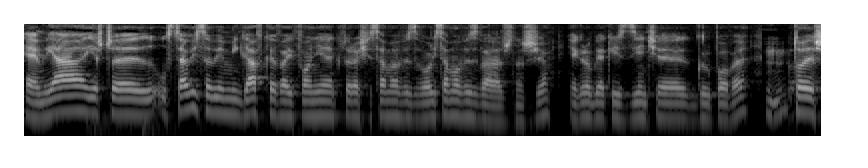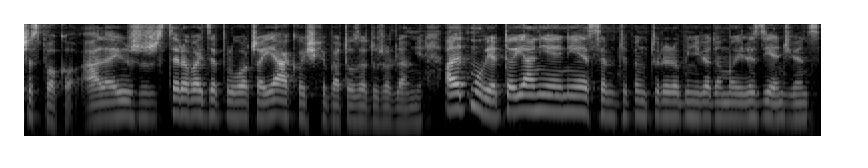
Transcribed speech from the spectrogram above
wiem, ja jeszcze ustawić sobie migawkę w iPhone'ie, która się sama wyzwoli, samo wyzwalacz, znaczy się, jak robię jakieś zdjęcie grupowe, mhm. to jeszcze spoko, ale już sterować z Apple Watcha jakoś chyba to za dużo dla mnie. Ale mówię, to ja nie, nie jestem typem, który robi nie wiadomo ile zdjęć, więc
